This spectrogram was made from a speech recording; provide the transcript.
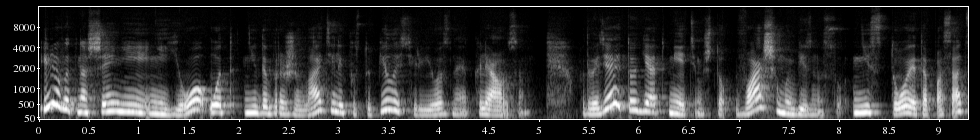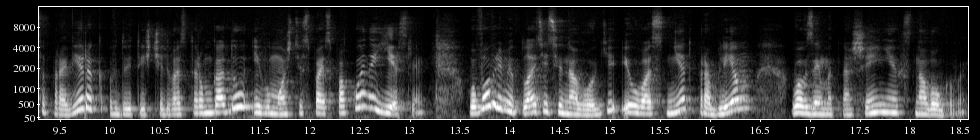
или в отношении нее от недоброжелателей поступила серьезная кляуза. Подводя итоги, отметим, что вашему бизнесу не стоит опасаться проверок в 2022 году, и вы можете спать спокойно, если вы вовремя платите налоги и у вас нет проблем во взаимоотношениях с налоговой.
